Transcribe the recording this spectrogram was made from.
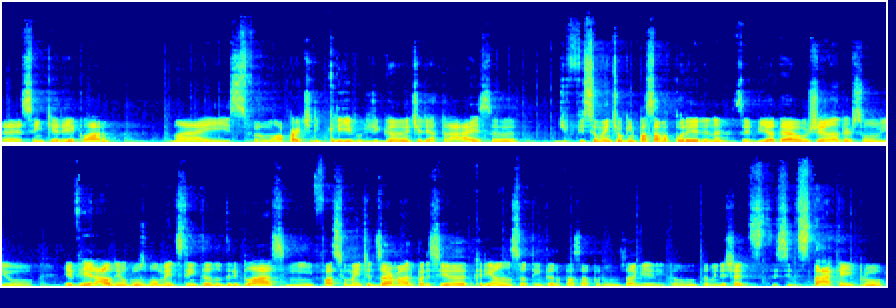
é, sem querer, claro. Mas foi uma partida incrível, gigante ali atrás dificilmente alguém passava por ele, né? Você via até o Janderson e o Everaldo em alguns momentos tentando driblar, assim, facilmente desarmado. Parecia criança tentando passar por um zagueiro. Então também deixar esse destaque aí pro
